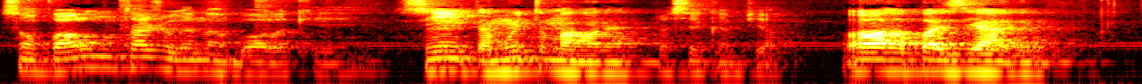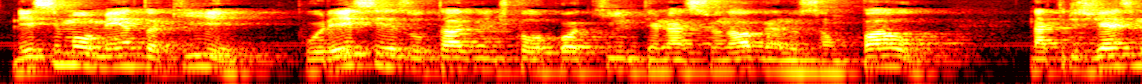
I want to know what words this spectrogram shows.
São Paulo não tá jogando a bola que. Sim, tá muito mal, né? Pra ser campeão. Ó, rapaziada. Nesse momento aqui, por esse resultado que a gente colocou aqui, Internacional ganhando São Paulo, na 31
